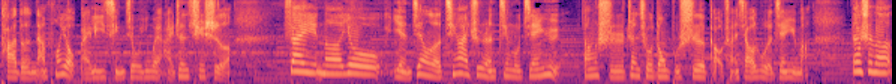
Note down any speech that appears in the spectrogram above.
她的男朋友白丽琴就因为癌症去世了；再一呢，又眼见了亲爱之人进入监狱。当时郑秋冬不是搞传销入了监狱嘛？但是呢，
